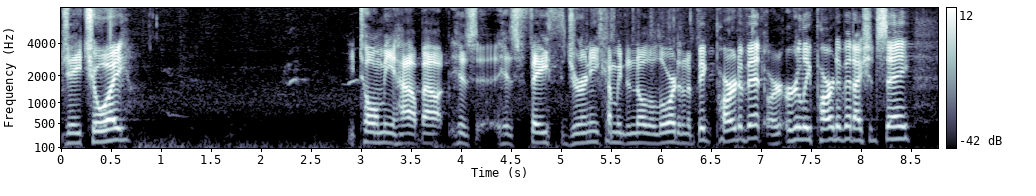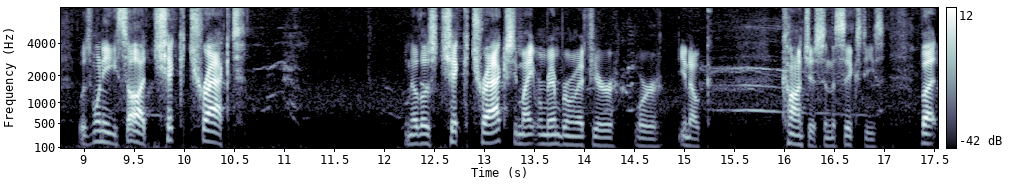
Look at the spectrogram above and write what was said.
Jay Choi, he told me how about his his faith journey coming to know the Lord, and a big part of it, or early part of it, I should say, was when he saw a Chick tract. You know those Chick tracts. You might remember them if you were, you know, conscious in the '60s. But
